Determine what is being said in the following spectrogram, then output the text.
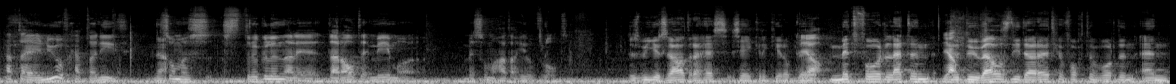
je hebt dat je nu of je hebt dat niet. Ja. Sommigen struggelen allee, daar altijd mee, maar bij sommigen gaat dat heel vlot. Dus wie hier zaterdag is, zeker een keer op de Ja. midvoor letten. Ja. De duels die daar uitgevochten worden. En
